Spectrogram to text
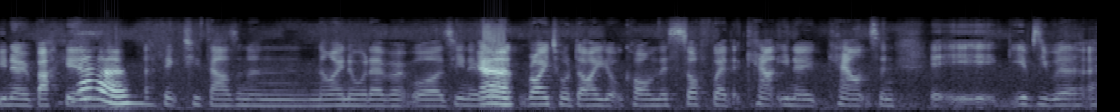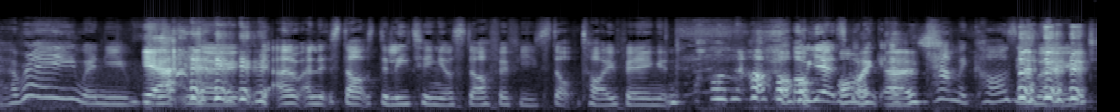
you know, back in Yeah. I think 2009 or whatever it was. You know, Yeah. write, writeordie.com. This software that count, you know, counts and it, it gives you a, hooray when you, Yeah. you know, and and it starts deleting your stuff if you stop typing and. Oh no! Oh yeah, it's oh got my a, a kamikaze mode,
